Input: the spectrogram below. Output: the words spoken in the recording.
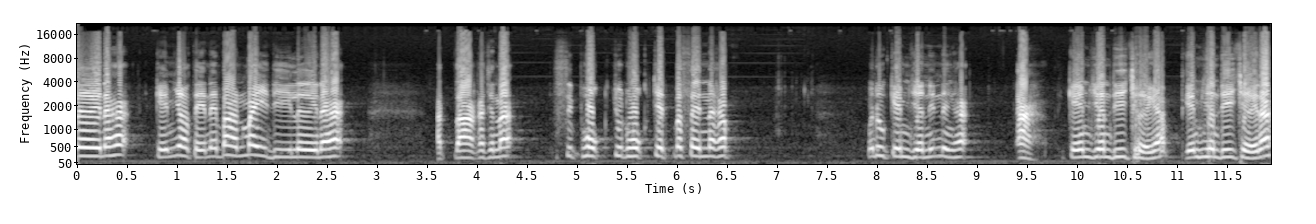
เลยนะฮะ เกมเย่าเตะในบ้านไม่ดีเลยนะฮะ อัตราการชนะ 16.67%นะครับ มาดูเกมเยือนนิดนึงฮะ อะ เกมเยือนดีเฉยครับ เกมเยือนดีเฉยนะ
